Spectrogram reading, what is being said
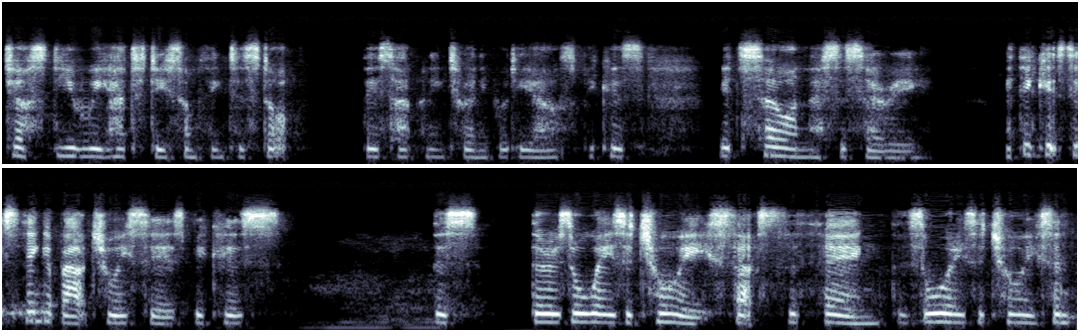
just knew we had to do something to stop this happening to anybody else because it's so unnecessary. I think it's this thing about choices because there's there is always a choice. That's the thing. There's always a choice, and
